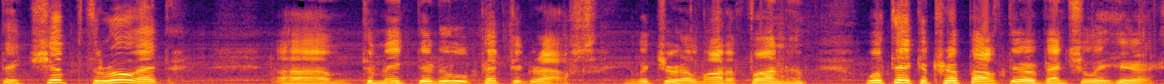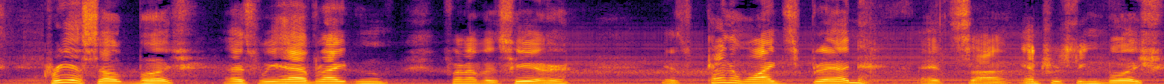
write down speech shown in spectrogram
they chip through it um, to make their little pictographs, which are a lot of fun. We'll take a trip out there eventually here. Creosote bush, as we have right in front of us here, is kind of widespread. It's an uh, interesting bush.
